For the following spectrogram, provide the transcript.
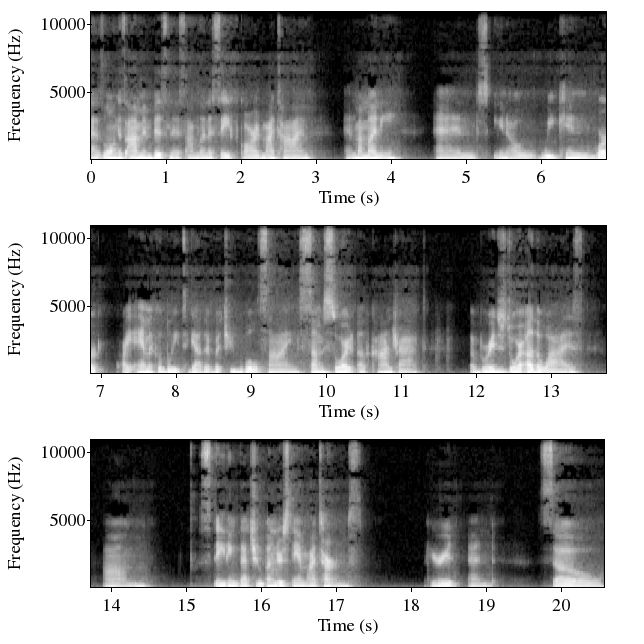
as long as I'm in business, I'm going to safeguard my time and my money and you know we can work quite amicably together but you will sign some sort of contract abridged or otherwise um, stating that you understand my terms period end. So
